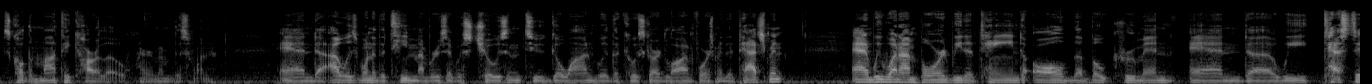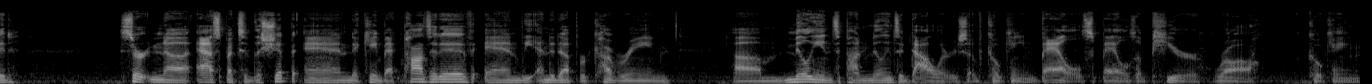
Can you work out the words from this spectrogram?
It's called the Monte Carlo. I remember this one. And uh, I was one of the team members that was chosen to go on with the Coast Guard law enforcement detachment. And we went on board. We detained all the boat crewmen and uh, we tested certain uh, aspects of the ship, and it came back positive, And we ended up recovering um, millions upon millions of dollars of cocaine, bales, bales of pure raw cocaine.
